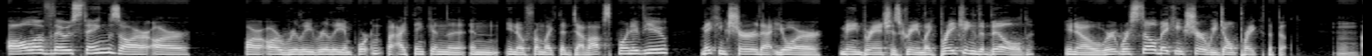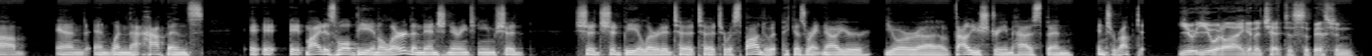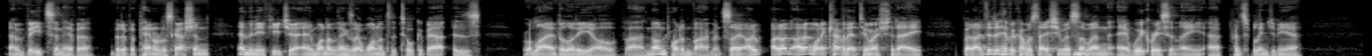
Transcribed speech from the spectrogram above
all of those things are are are are really really important. But I think in the in you know from like the DevOps point of view, making sure that your main branch is green, like breaking the build, you know, we're we're still making sure we don't break the build. Mm. Um, and and when that happens, it, it, it might as well be an alert, and the engineering team should should should be alerted to to to respond to it because right now your your uh, value stream has been interrupted. You you and I are going to chat to Sebastian um, Vietz and have a bit of a panel discussion in the near future. And one of the things I wanted to talk about is reliability of uh, non-prod environments. So I, I, don't I don't want to cover that too much today, but I did have a conversation with someone at work recently, a principal engineer,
